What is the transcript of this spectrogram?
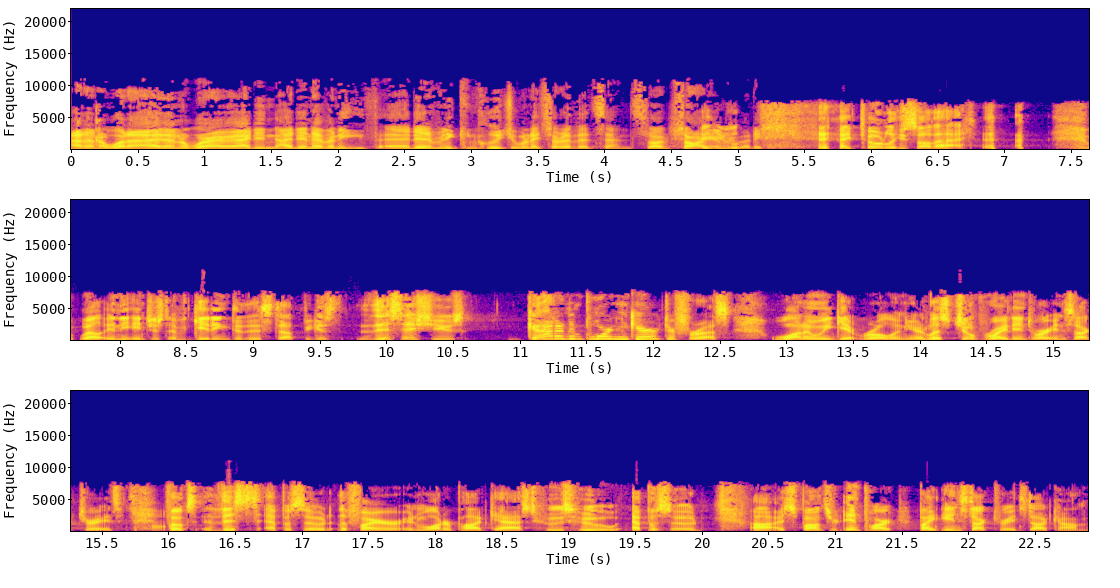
I don't know what I, don't know where I, I didn't I didn't have any I didn't have any conclusion when I started that sentence. So I'm sorry, You- everybody. I totally saw that. well, in the interest of getting to this stuff, because this issue's got an important character for us, why don't we get rolling here? Let's jump right into our in stock trades. Folks, this episode the Fire and Water Podcast, Who's Who episode, uh, is sponsored in part by InStockTrades.com.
